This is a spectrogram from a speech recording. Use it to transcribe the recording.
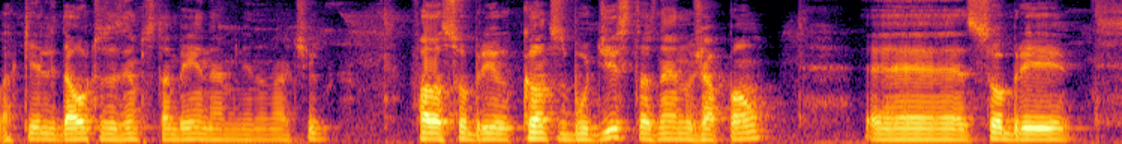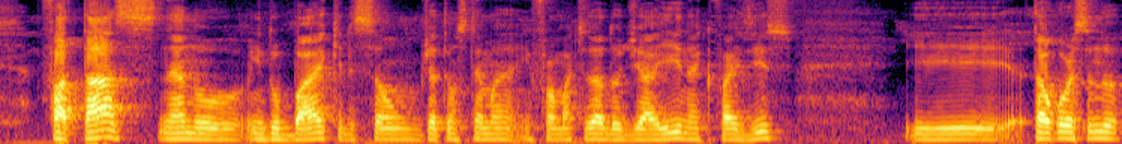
aqui ele dá outros exemplos também, né, a menina no artigo. Fala sobre cantos budistas né, no Japão, é, sobre fatás né, no, em Dubai, que eles são, já tem um sistema informatizador de AI né, que faz isso. E estava conversando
